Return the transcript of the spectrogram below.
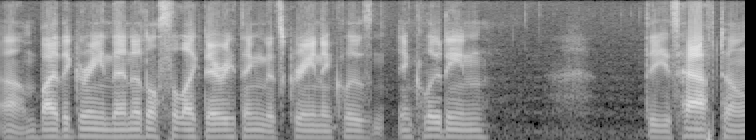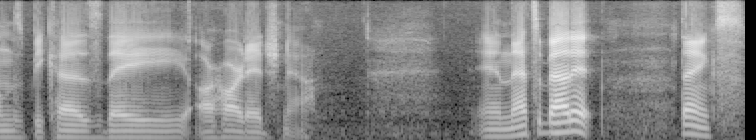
um, by the green then it'll select everything that's green includes including these halftones because they are hard edged now. And that's about it. Thanks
